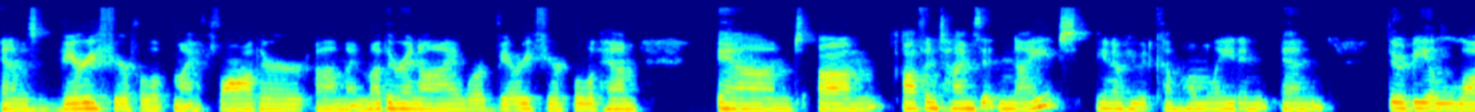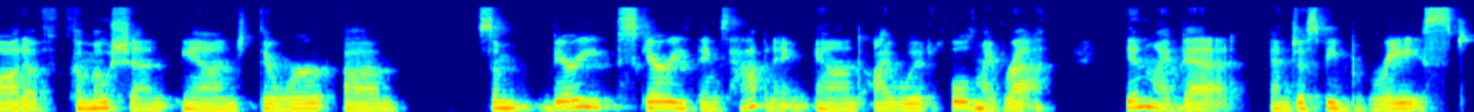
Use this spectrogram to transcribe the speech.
and I was very fearful of my father. Uh, my mother and I were very fearful of him and um, oftentimes at night you know he would come home late and and there would be a lot of commotion and there were um, some very scary things happening and i would hold my breath in my bed and just be braced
